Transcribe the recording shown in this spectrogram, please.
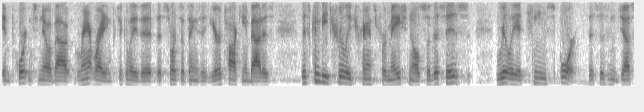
important to know about grant writing, particularly the the sorts of things that you're talking about. Is this can be truly transformational. So this is really a team sport. This isn't just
